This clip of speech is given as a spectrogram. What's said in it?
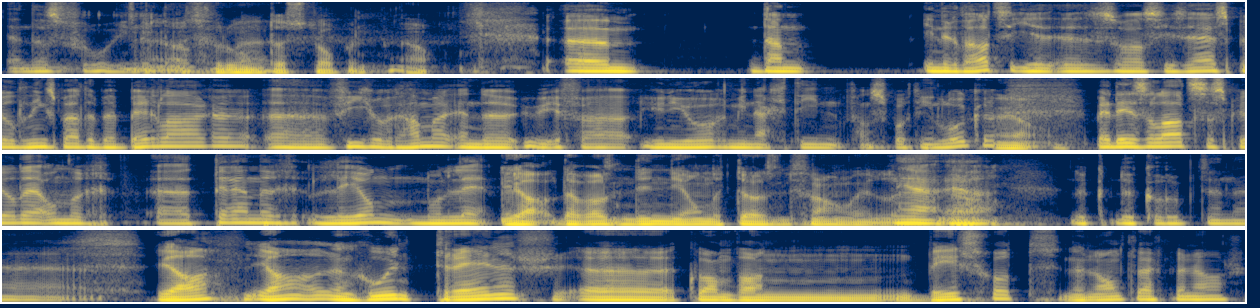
En dat is vroeg inderdaad. Ja, dat is vroeg om te stoppen, ja. Um, dan inderdaad, je, zoals je zei, speelde linksbuiten bij Berlaren, uh, Vigor Hamme en de UEFA Junior Min 18 van Sporting Lokeren. Ja. Bij deze laatste speelde hij onder uh, trainer Leon Nollet. Ja, dat was die die 100.000 frank wilde. Ja, ja. ja. de, de corrupte... Uh... Ja, ja, een goede trainer. Kwam van Beerschot, een Antwerpenaar.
